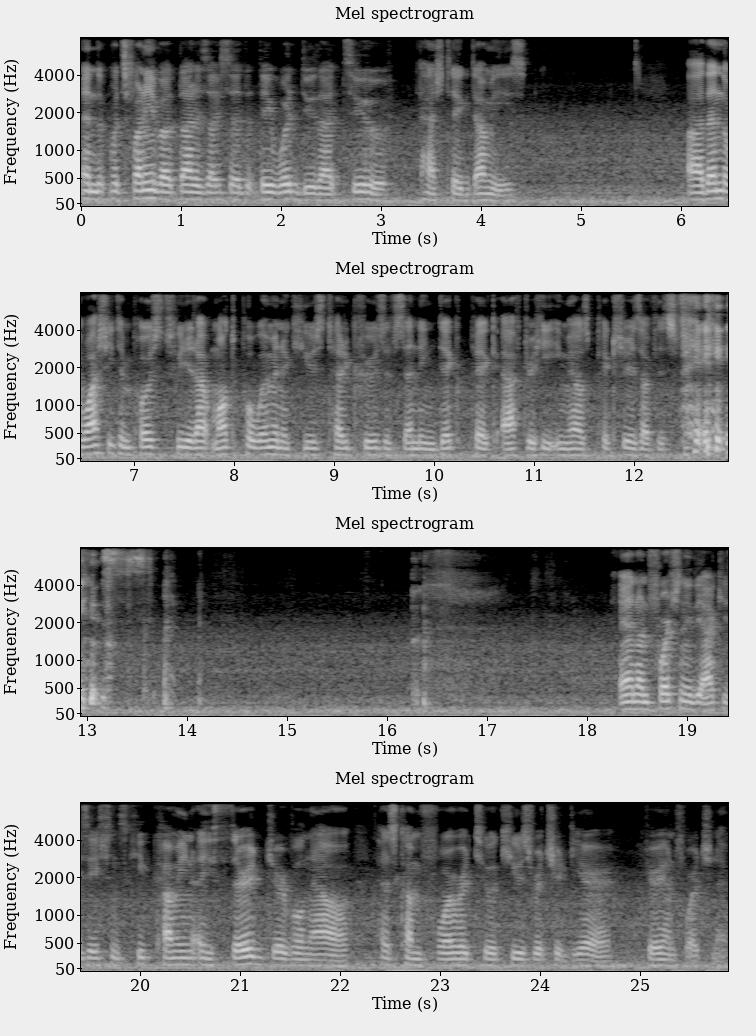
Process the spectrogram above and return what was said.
and what's funny about that is I said that they would do that too. Hashtag dummies. Uh, then the Washington Post tweeted out multiple women accused Ted Cruz of sending dick pic after he emails pictures of his face. And unfortunately, the accusations keep coming. A third gerbil now has come forward to accuse Richard Gere. Very unfortunate.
